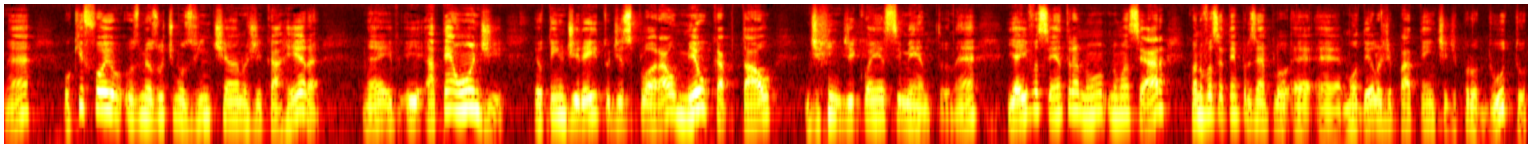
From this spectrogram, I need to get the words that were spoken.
Né? O que foi os meus últimos 20 anos de carreira? Né? E, e até onde eu tenho direito de explorar o meu capital de, de conhecimento? Né? E aí você entra num, numa seara. Quando você tem, por exemplo, é, é, modelos de patente de produto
